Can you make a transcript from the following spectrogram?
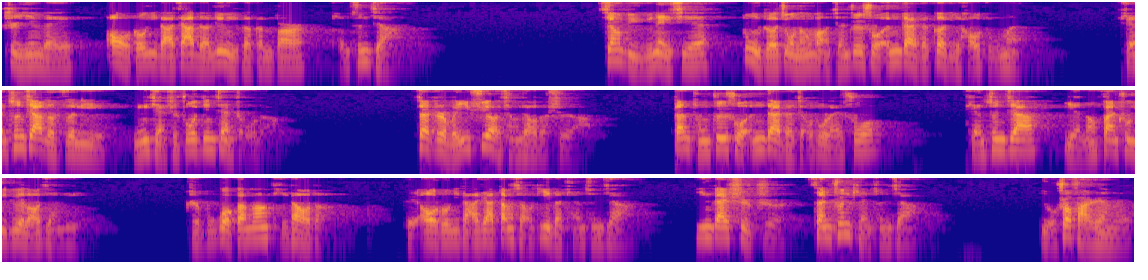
是因为澳洲伊达家的另一个跟班田村家。相比于那些动辄就能往前追溯恩代的各地豪族们，田村家的资历明显是捉襟见肘的。在这唯一需要强调的是啊，单从追溯恩代的角度来说，田村家也能翻出一堆老简历。只不过刚刚提到的给澳洲一达家当小弟的田村家。应该是指三春田村家。有说法认为，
